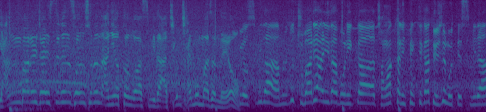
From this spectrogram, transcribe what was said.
양발을 잘 쓰는 선수는 아니었던 것 같습니다. 지금 잘못 맞았네요. 그렇습니다. 아무래도 주발이 아니다 보니까 정확한 임팩트가 되질 못했습니다.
